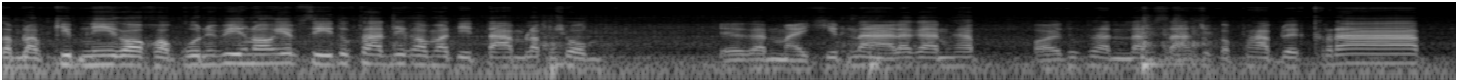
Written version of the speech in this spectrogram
สำหรับคลิปนี้ก็ขอบคุณพี่น้อง FC ทุกท่านที่เข้ามาติดตามรับชม เจอกันใหม่คลิปหน้าแล้วกันครับ ขอให้ทุกท่านรักษาสุขภาพด้วยครับ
